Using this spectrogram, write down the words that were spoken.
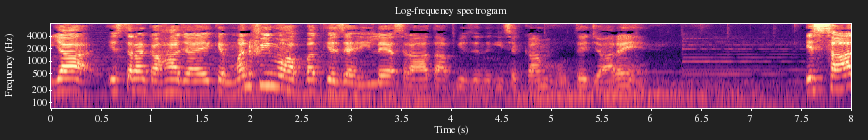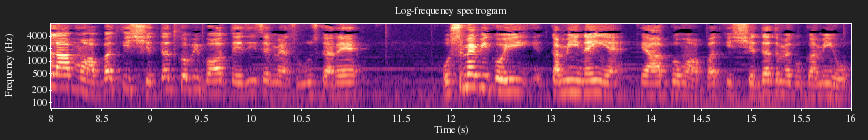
या इस तरह कहा जाए कि मनफी मोहब्बत के जहरीले असरात आपकी ज़िंदगी से कम होते जा रहे हैं। इस साल आप मोहब्बत की शिद्दत को भी बहुत तेज़ी से महसूस कर रहे हैं। उसमें भी कोई कमी नहीं है कि आपको मोहब्बत की शिद्दत में कोई कमी हो।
